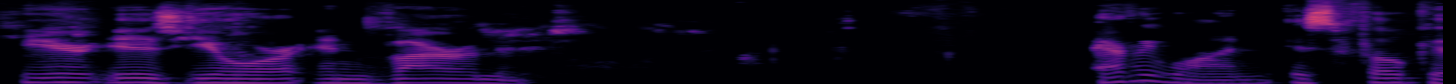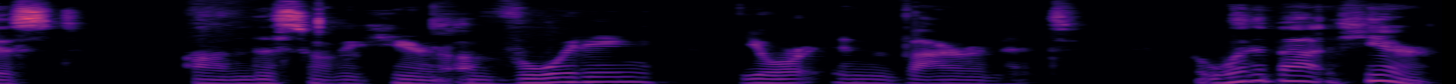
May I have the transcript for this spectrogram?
Here is your environment. Everyone is focused on this over here, avoiding your environment. But what about here?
